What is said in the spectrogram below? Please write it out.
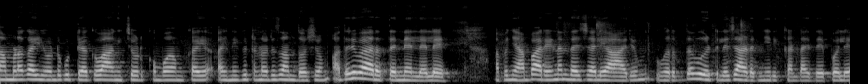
നമ്മളെ കൈകൊണ്ട് കുട്ടികൾക്ക് വാങ്ങിച്ചു കൊടുക്കുമ്പോൾ നമുക്ക് അതിന് കിട്ടുന്ന ഒരു സന്തോഷം അതൊരു വേറെ തന്നെയല്ലേ അപ്പോൾ ഞാൻ പറയണത് എന്താ വെച്ചാൽ ആരും വെറുതെ വീട്ടിൽ ചടഞ്ഞിരിക്കണ്ട. ഇതേപോലെ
